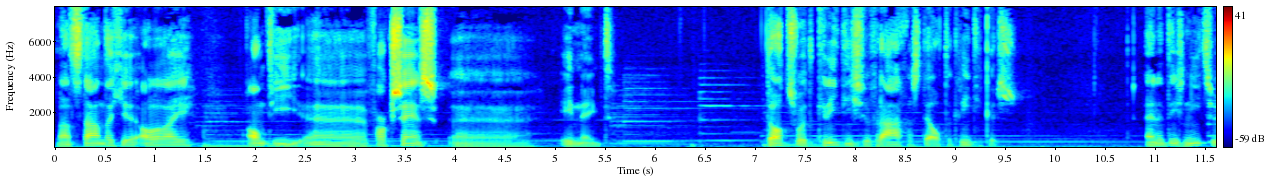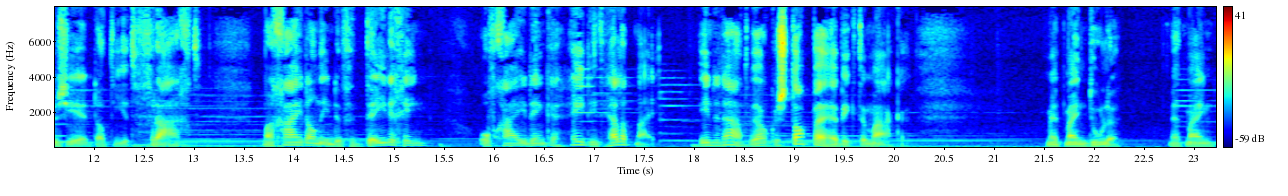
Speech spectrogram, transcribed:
Laat staan dat je allerlei anti-vaccins uh, inneemt. Dat soort kritische vragen stelt de criticus. En het is niet zozeer dat hij het vraagt, maar ga je dan in de verdediging of ga je denken: hé, hey, dit helpt mij. Inderdaad, welke stappen heb ik te maken met mijn doelen, met mijn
